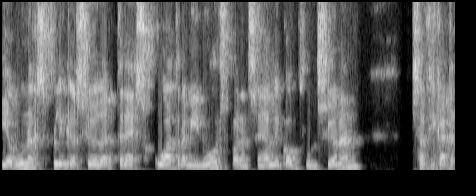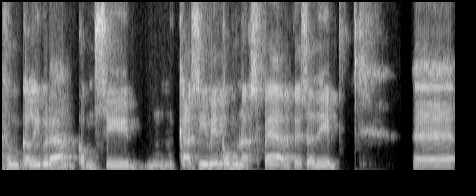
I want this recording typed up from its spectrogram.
i amb una explicació de 3-4 minuts per ensenyar-li com funcionen, s'ha ficat a fer un calibre com si, quasi bé com un expert, és a dir, eh,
